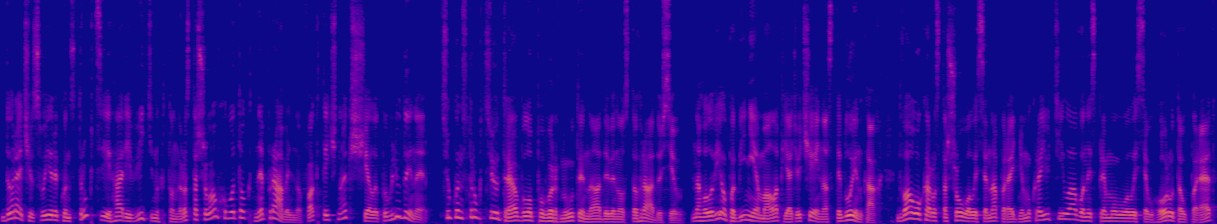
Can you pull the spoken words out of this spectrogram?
До речі, в своїй реконструкції Гаррі Віттінгтон розташував хоботок неправильно, фактично як щелепи в людини. Цю конструкцію треба було повернути на 90 градусів. На голові опабінія мала 5 очей на стеблинках. Два ока розташовувалися на передньому краю тіла, вони спрямовувалися вгору та вперед.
